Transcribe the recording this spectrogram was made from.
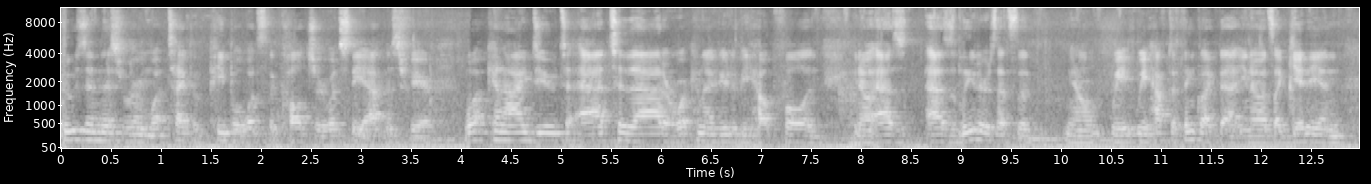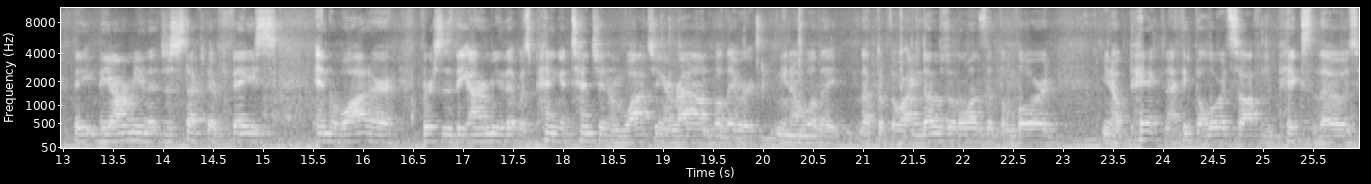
Who's in this room? What type of people? What's the culture? What's the atmosphere? What can I do to add to that, or what can I do to be helpful? And you know, as as leaders, that's the you know we, we have to think like that. You know, it's like Gideon, the the army that just stuck their face in the water versus the army that was paying attention and watching around while they were, you know, while they left up the water. And those are the ones that the Lord, you know, picked. And I think the Lord so often picks those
